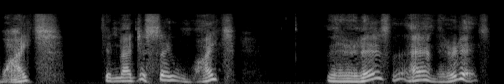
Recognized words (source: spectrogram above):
white. Didn't I just say white? There it is, and there it is.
